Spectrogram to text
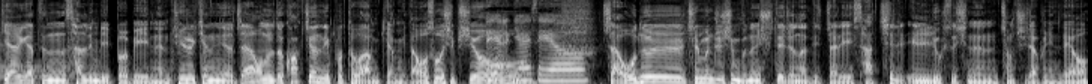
깨알 같은 살림 비법이 있는 뒤를 캐는 여자 오늘도 곽지연 리포터와 함께합니다. 어서 오십시오. 네, 안녕하세요. 자 오늘 질문 주신 분은 휴대전화 뒷자리 4716 쓰시는 청취자분인데요.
